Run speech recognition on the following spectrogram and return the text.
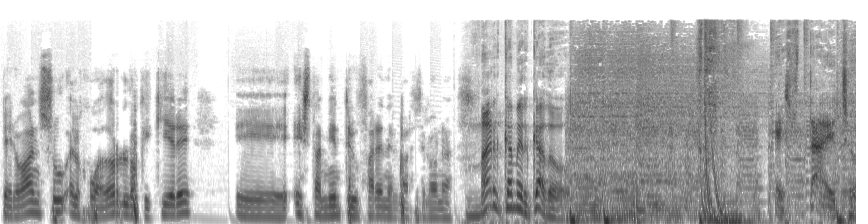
Pero Ansu, el jugador, lo que quiere eh, es también triunfar en el Barcelona. Marca Mercado. Está hecho.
